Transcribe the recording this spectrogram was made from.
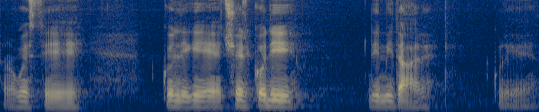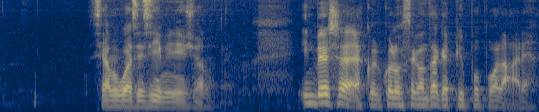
Sono questi quelli che cerco di, di imitare, quelli che siamo quasi simili, diciamo. Invece, ecco, quello secondo te che è più popolare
